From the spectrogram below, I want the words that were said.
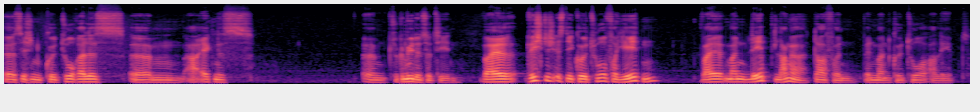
äh, sich ein kulturelles ähm, Ereignis ähm, zu Gemüte zu ziehen. Weil wichtig ist die Kultur für jeden, weil man lebt lange davon, wenn man Kultur erlebt.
